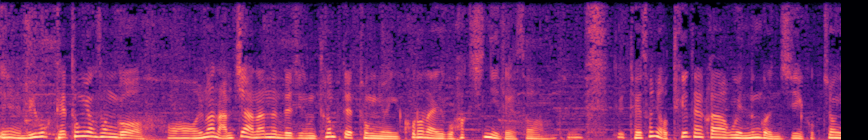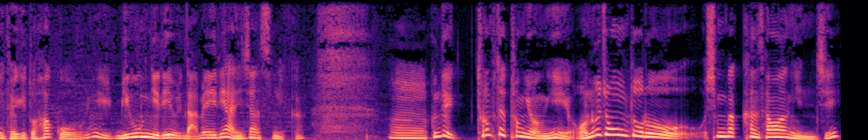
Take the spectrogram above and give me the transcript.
예, 미국 대통령 선거 어, 얼마 남지 않았는데 지금 트럼프 대통령이 코로나19 확진이 돼서 대선이 어떻게 돼가고 있는 건지 걱정이 되기도 하고 미국 일이 남의 일이 아니지 않습니까? 어, 근데 트럼프 대통령이 어느 정도로 심각한 상황인지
